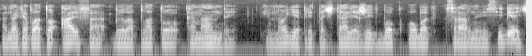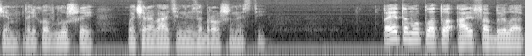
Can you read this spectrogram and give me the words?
Однако плато Альфа было плато команды, и многие предпочитали жить бок о бок с равными себе, чем далеко в глуши – очаровательной заброшенности. Поэтому плато Альфа было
